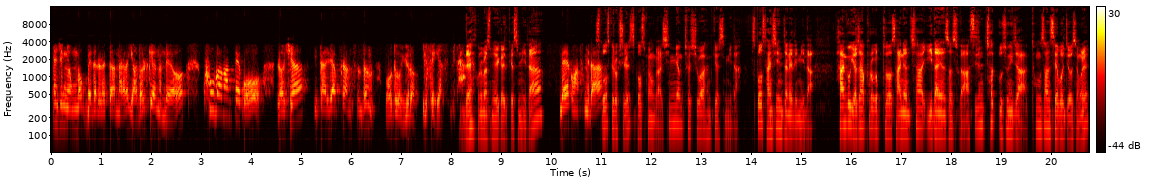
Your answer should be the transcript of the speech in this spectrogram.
펜싱 종목 메달을 획득한 나라가 8개였는데요. 쿠바만 빼고 러시아, 이탈리아, 프랑스 등 모두 유럽 1세기였습니다. 네, 오늘 말씀 여기까지 듣겠습니다. 네, 고맙습니다. 스포츠 기록실 스포츠 평론가 신명철 씨와 함께했습니다. 스포츠 단신 전해드립니다. 한국 여자 프로그램 투어 4년차 이다현 선수가 시즌 첫 우승이자 통산 세 번째 우승을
